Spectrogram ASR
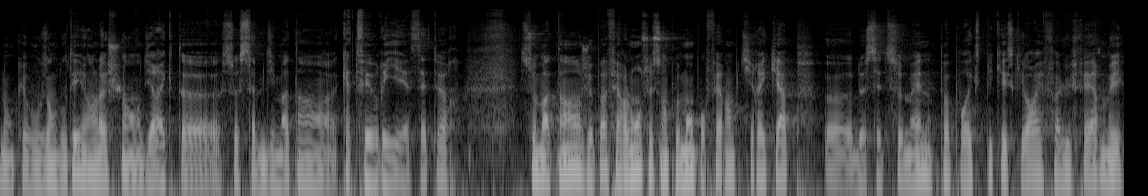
donc vous en doutez, hein, là je suis en direct ce samedi matin 4 février à 7h ce matin. Je vais pas faire long, c'est simplement pour faire un petit récap euh, de cette semaine, pas pour expliquer ce qu'il aurait fallu faire, mais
